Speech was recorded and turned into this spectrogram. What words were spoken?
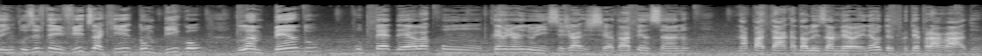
inclusive tem vídeos aqui de um beagle lambendo o pé dela com creme de amendoim. Você já, você já tava pensando na pataca da Luísa Mel aí, né? O depravado.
